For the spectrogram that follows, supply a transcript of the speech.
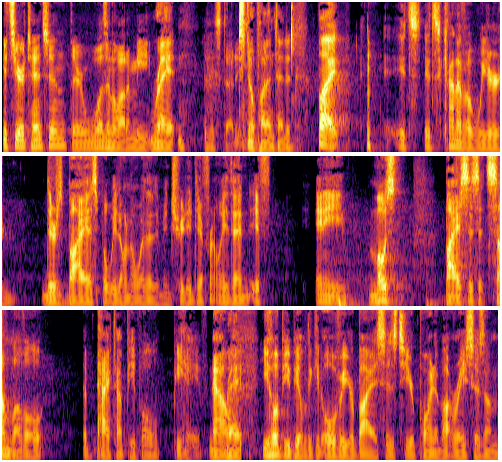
gets your attention, there wasn't a lot of meat right, in the study. It's no pun intended. But it's it's kind of a weird. There's bias, but we don't know whether they've been treated differently than if any most biases at some level impact how people behave. Now, Right. you hope you'd be able to get over your biases. To your point about racism,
